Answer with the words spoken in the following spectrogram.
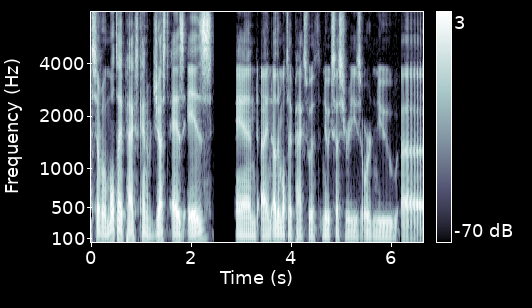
several multi packs, kind of just as is, and uh, in other multi packs with new accessories or new uh,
